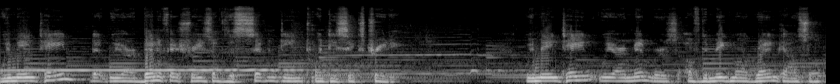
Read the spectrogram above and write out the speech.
We maintain that we are beneficiaries of the 1726 treaty. We maintain we are members of the Mi'kmaq Grand Council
